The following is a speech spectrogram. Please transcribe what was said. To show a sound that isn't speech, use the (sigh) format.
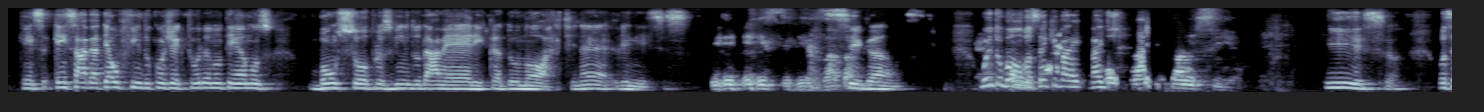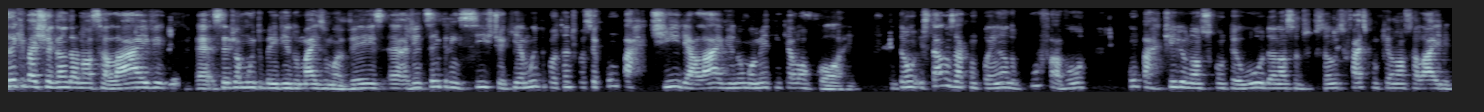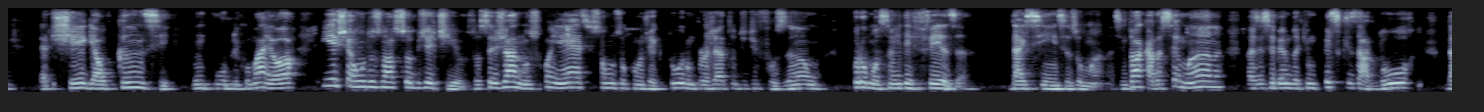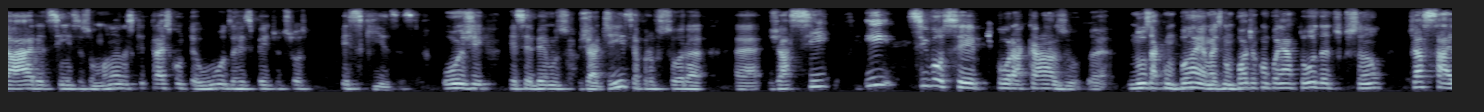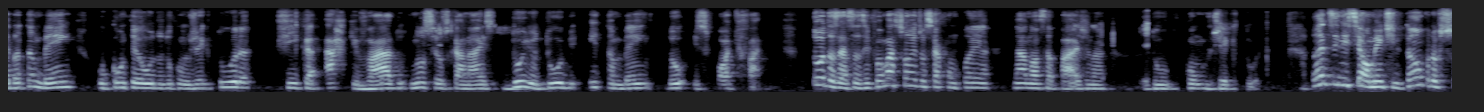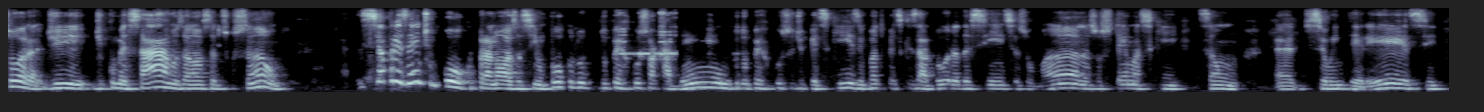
Quem, quem sabe até o fim do conjectura não tenhamos bons sopros vindo da América do Norte, né, Vinícius? Sim, exatamente. Sigamos. Muito bom, você que vai. vai... Isso. Você que vai chegando à nossa live, é, seja muito bem-vindo mais uma vez. É, a gente sempre insiste aqui, é muito importante que você compartilhe a live no momento em que ela ocorre. Então, está nos acompanhando, por favor, compartilhe o nosso conteúdo, a nossa discussão. Isso faz com que a nossa live chegue, alcance um público maior, e este é um dos nossos objetivos. Você já nos conhece, somos o Conjectura, um projeto de difusão, promoção e defesa das ciências humanas. Então, a cada semana, nós recebemos aqui um pesquisador da área de ciências humanas que traz conteúdos a respeito de suas pesquisas. Hoje, recebemos, já disse, a professora é, Jaci, e se você, por acaso, é, nos acompanha, mas não pode acompanhar toda a discussão, já saiba também o conteúdo do Conjectura fica arquivado nos seus canais do YouTube e também do Spotify. Todas essas informações você acompanha na nossa página do Conjectura. Antes, inicialmente, então, professora, de, de começarmos a nossa discussão, se apresente um pouco para nós, assim, um pouco do, do, percurso acadêmico, do percurso de pesquisa, enquanto pesquisadora das ciências humanas, os temas que são é, de seu interesse,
